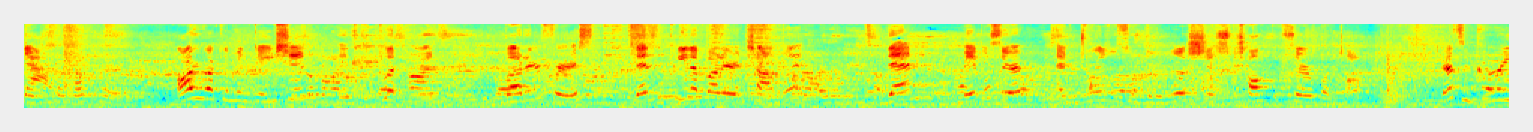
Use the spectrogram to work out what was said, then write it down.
Now, our recommendation is to put on butter first, then peanut butter and chocolate, then maple syrup, and drizzle some delicious chocolate syrup on top. That's a great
